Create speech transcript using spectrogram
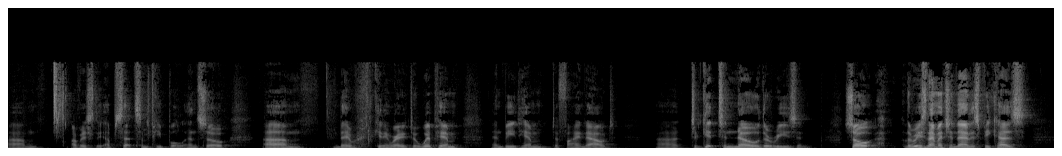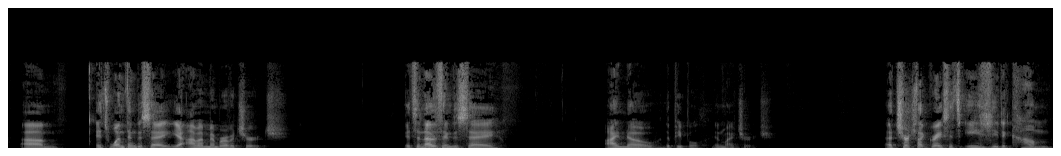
um, obviously upset some people. And so um, they were getting ready to whip him and beat him to find out, uh, to get to know the reason. So the reason I mention that is because. Um, it's one thing to say, yeah, I'm a member of a church. It's another thing to say, I know the people in my church. A church like Grace, it's easy to come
